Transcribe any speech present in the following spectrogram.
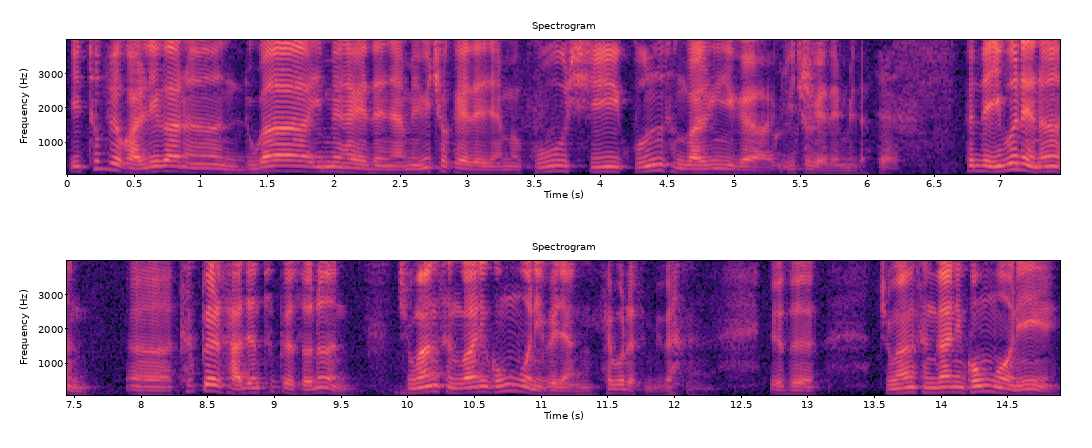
이 투표 관리관은 누가 임명해야 되냐면 위촉해야 되냐면 구시 군 선관위가 위촉해야 됩니다. 예. 근데 이번에는 어, 특별 사전 투표소는 중앙 선관위 공무원이 그냥 해버렸습니다. 그래서 중앙 선관위 공무원이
